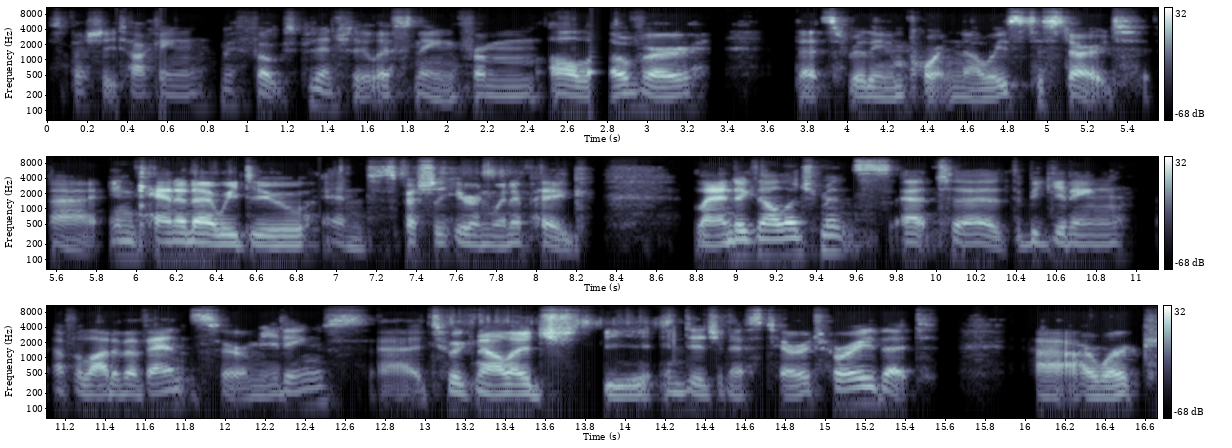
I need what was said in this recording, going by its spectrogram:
especially talking with folks potentially listening from all over, that's really important always to start. Uh, in Canada, we do, and especially here in Winnipeg, land acknowledgements at uh, the beginning of a lot of events or meetings uh, to acknowledge the Indigenous territory that uh, our work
